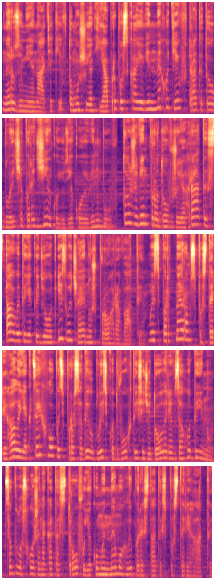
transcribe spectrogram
не розуміє натяків, тому що, як я припускаю, він не хотів втратити обличчя перед жінкою, з якою він був. Тож він продовжує грати, ставити як ідіот і, звичайно ж, програвати. Ми з партнером спостерігали, як цей хлопець просадив близько двох тисяч доларів за годину. Це було схоже на катастрофу, яку ми не могли перестати спостерігати.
